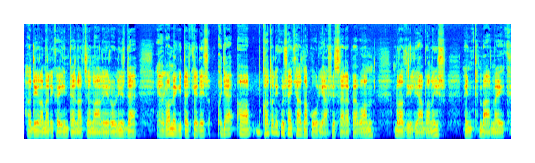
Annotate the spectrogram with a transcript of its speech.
a dél-amerikai internacionáléről is, de van még itt egy kérdés. Ugye a katolikus egyháznak óriási szerepe van Brazíliában is, mint bármelyik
